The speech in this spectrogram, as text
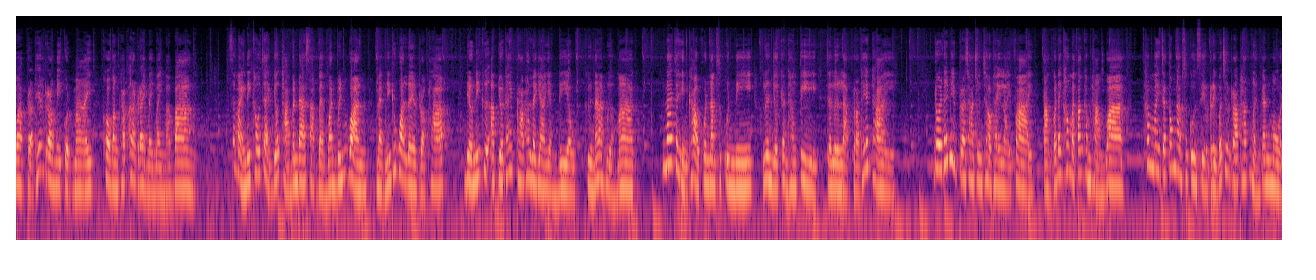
ว่าประเทศเรามีกฎหมายข้อบังคับอะไรใหม่ ๆ มาบ้างสมัยนี้เขาแจกยศถาบรรดาศักดิ์แบบวันเว้นวัน แบบนี้ทุกวันเลยหรอครับ เดี๋ยวนี้คืออัพยศให้พระภรรยาอย่างเดียว คือน่าเบื่อมาก น่าจะเห็นข่าวคนนามสกุลนี้เลื่อนยศกันทั้งปีจเจริญหลักประเทศไทย โดยได้มีประชาชนชาวไทยหลายฝ่าย ต่างก็ได้เข้ามาตั้งคำถามว่าทำไมจะต้องนามสกุลสิริวัชรพักเหมือนกันหมด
